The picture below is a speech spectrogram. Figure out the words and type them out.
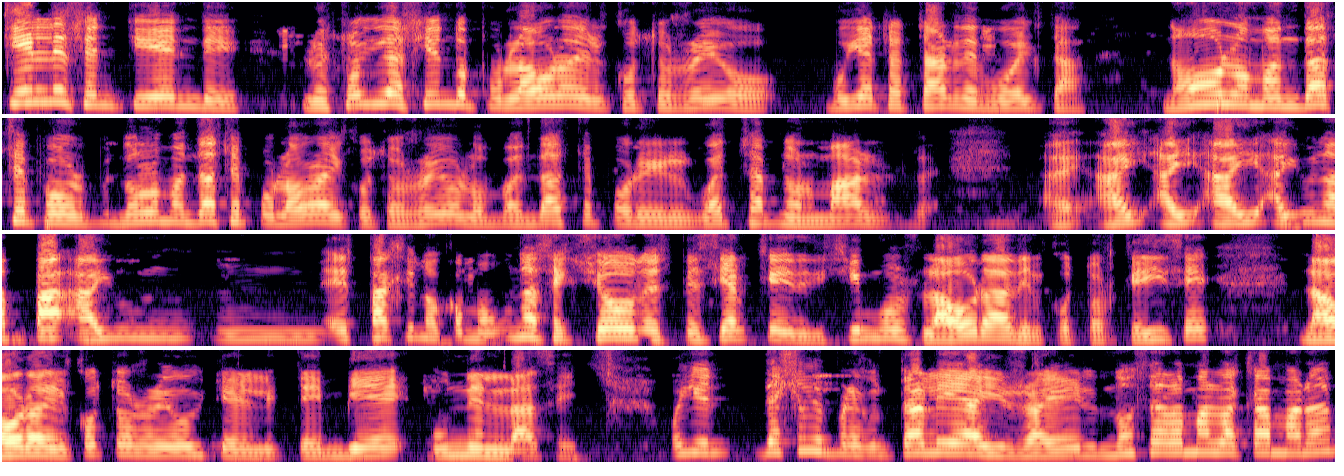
¿quién les entiende? Lo estoy haciendo por la hora del cotorreo. Voy a tratar de vuelta. No, lo mandaste por, no lo mandaste por la hora del cotorreo, lo mandaste por el WhatsApp normal hay, hay, hay, hay una hay un, es página como una sección especial que dijimos la hora del cotor que dice la hora del cotorreo y te, te envié un enlace oye déjame preguntarle a Israel ¿no será mal la cámara?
